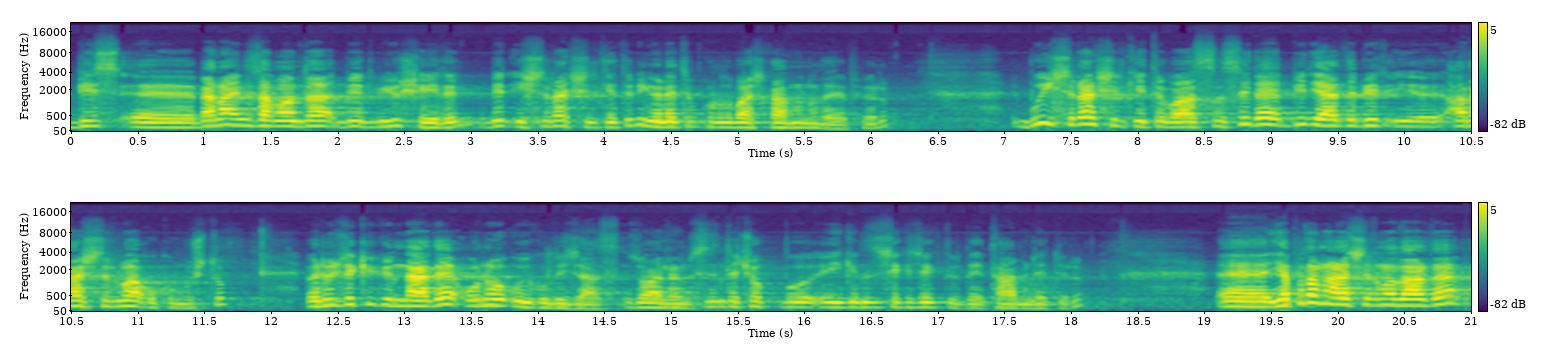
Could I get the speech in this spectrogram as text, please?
Biz, e, ben aynı zamanda bir büyük şehrin, bir iştirak şirketinin yönetim kurulu başkanlığını da yapıyorum. Bu iştirak şirketi vasıtasıyla bir yerde bir e, araştırma okumuştum. Önümüzdeki günlerde onu uygulayacağız Zuhal Hanım. Sizin de çok bu ilginizi çekecektir diye tahmin ediyorum. Ee, yapılan araştırmalarda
